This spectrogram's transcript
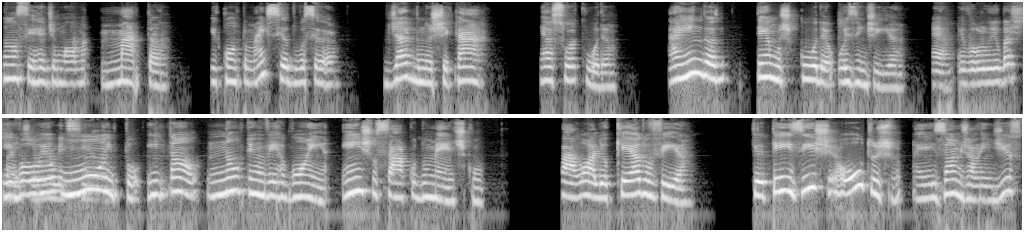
câncer de mama mata. E quanto mais cedo você diagnosticar, é a sua cura. Ainda temos cura hoje em dia. É, evoluiu bastante. né, Evoluiu medicina. muito. Então, não tenham vergonha. Enche o saco do médico. Fala, olha, eu quero ver. Que tem, existe outros é, exames além disso,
